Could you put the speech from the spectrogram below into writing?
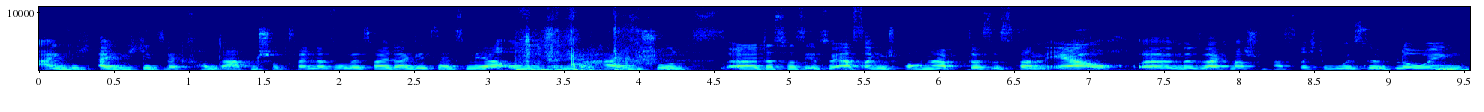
eigentlich, eigentlich geht es weg vom Datenschutz, wenn du so willst, weil da geht es jetzt mehr um, um Geheimschutz. Äh, das, was ihr zuerst angesprochen habt, das ist dann eher auch, äh, ne, sag ich mal, schon fast Richtung Whistleblowing.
